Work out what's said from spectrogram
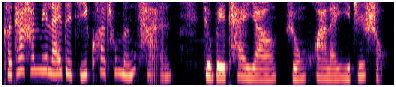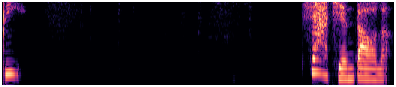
可他还没来得及跨出门槛，就被太阳融化了一只手臂。夏天到了，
